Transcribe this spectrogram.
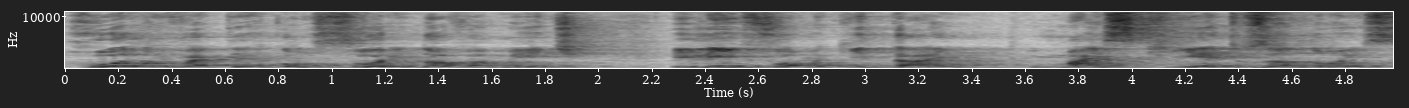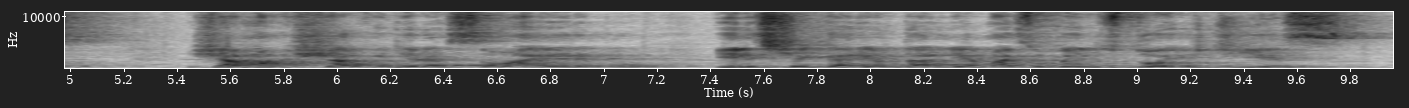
Rohan vai ter com Thorin novamente e lhe informa que Dain e mais 500 anões já marchavam em direção a Erebor, e eles chegariam dali a mais ou menos dois dias.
